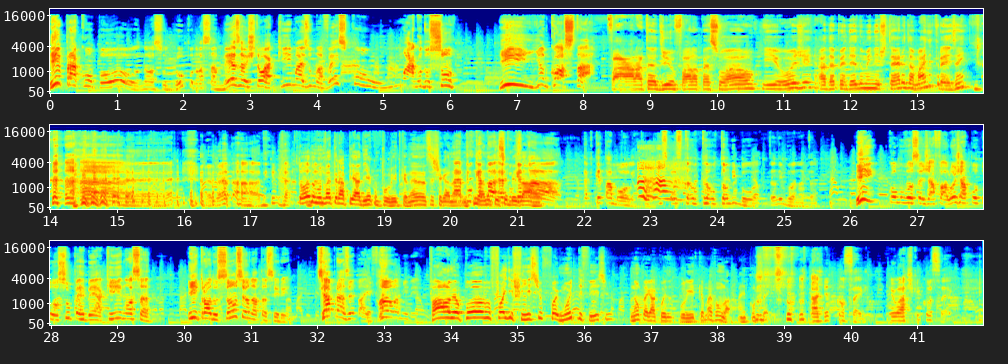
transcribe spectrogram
E para compor nosso grupo, nossa mesa, eu estou aqui mais uma vez com o Mago do Som, Ian Costa. Fala, Tadinho, fala pessoal. E hoje, a depender do ministério, dá mais de três, hein? é, é verdade. Todo mundo vai tirar piadinha com política, né? Você chegar na, É porque, na tá, notícia é porque bizarra. tá. É porque tá mole. As coisas estão tão, tão de boa. Tão de boa, Nathan. E, como você já falou, já pontuou super bem aqui nossa introdução, seu Nathan Sereno. Se apresenta aí, fala, menino. Fala, meu povo, foi difícil, foi muito difícil não pegar coisa de política, mas vamos lá, a gente consegue. A gente consegue. Eu acho que consegue.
